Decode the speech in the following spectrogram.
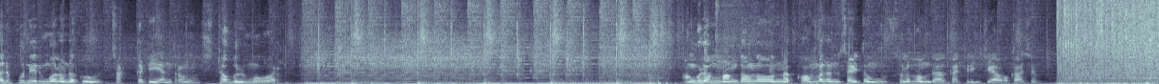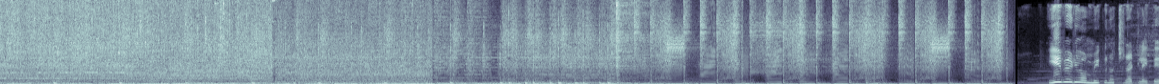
కలుపు నిర్మూలనకు చక్కటి యంత్రం స్టబుల్ మూవర్. అంగుళం మందంలో ఉన్న కొమ్మలను సైతం సులభంగా కత్తిరించే అవకాశం. ఈ వీడియో మీకు నచ్చినట్లయితే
